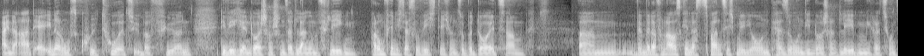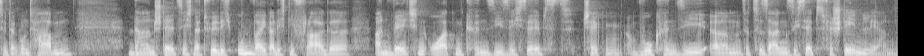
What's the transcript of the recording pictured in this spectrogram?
eine Art Erinnerungskultur zu überführen, die wir hier in Deutschland schon seit langem pflegen. Warum finde ich das so wichtig und so bedeutsam? Ähm, wenn wir davon ausgehen, dass 20 Millionen Personen, die in Deutschland leben, Migrationshintergrund haben, dann stellt sich natürlich unweigerlich die Frage, an welchen Orten können Sie sich selbst checken? Wo können Sie ähm, sozusagen sich selbst verstehen lernen?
